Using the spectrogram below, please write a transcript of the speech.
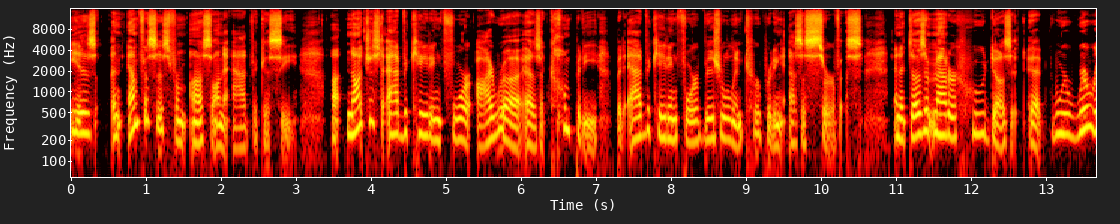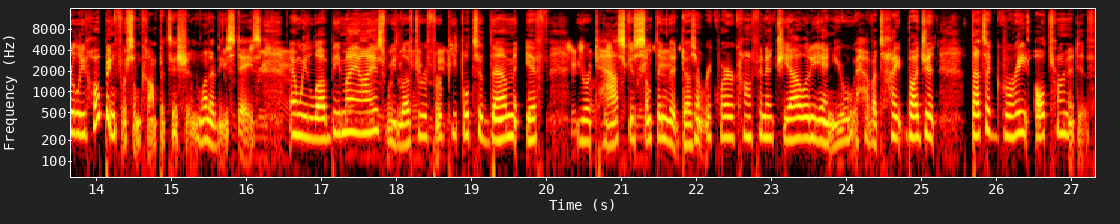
is an emphasis from us on advocacy, uh, not just advocating for Aira as a company, but advocating for visual interpreting as a service. And it doesn't matter who does it. it we're, we're really hoping for some competition one of these days. And we love Be My Eyes. We love to refer people to them if your task is something that doesn't require confidentiality and you have a tight budget that's a great alternative.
